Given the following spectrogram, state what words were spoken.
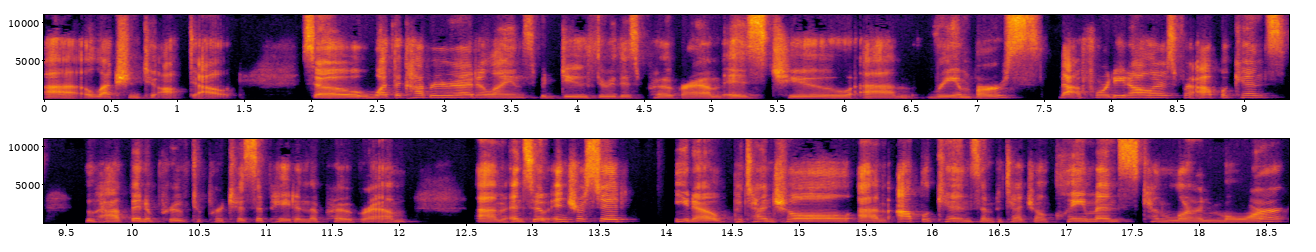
uh, election to opt out. So what the Copyright Alliance would do through this program is to um, reimburse that $40 for applicants who have been approved to participate in the program. Um, and so interested, you know, potential um, applicants and potential claimants can learn more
